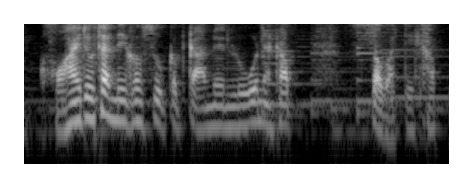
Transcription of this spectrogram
1 ขอให้ทุกท่านมีความสุขกับการเรียนรู้นะครับ สวัสดีครับ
